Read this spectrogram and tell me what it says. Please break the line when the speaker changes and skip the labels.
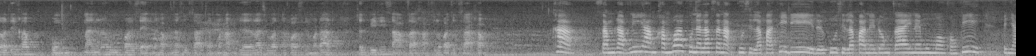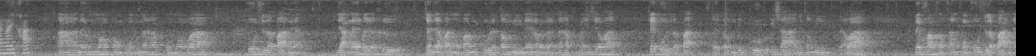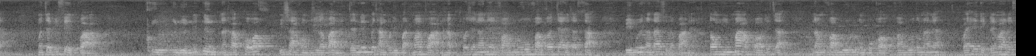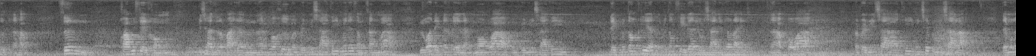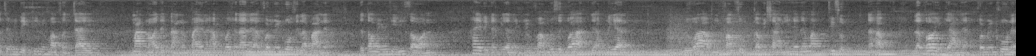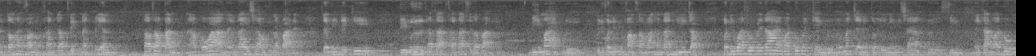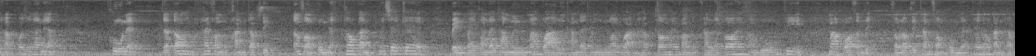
สวัสดีครับ ผมนายนรพลพลอยแสงนะครับ นักศึกษาจากมหาวิทยาลัยราชภัฏนครศรีธรรมราชชั้นปีที่ 3 สาขาศิลปศึกษาครับ
ค่ะสำหรับนิยามคำว่าคุณลักษณะครูศิลปะที่ดี หรือครูศิลปะในดวงใจในมุมมองของพี่เป็นอย่างไรคะ
อ่าในมุมมองของผมนะครับ ผมมองว่าครูศิลปะเนี่ยอย่างแรกเลยก็คือ จรรยาบรรณของความเป็นครูเนี่ยต้องมีแน่นอนเลยนะครับ ไม่ใช่ว่าแค่ครูศิลปะ แต่ต้องเป็นครูทุกวิชาอันนี้ต้องมีแต่ว่า ในความสำคัญของครูศิลปะเนี่ยมันจะพิเศษกว่าครูอื่นๆนิดนึงนะครับ เพราะว่าวิชาของศิลปะเนี่ยจะเน้นไปทางปฏิบัติมากกว่านะครับ เพราะฉะนั้นเนี่ยความรู้ความเข้าใจทักษะฝีมือทางด้านศิลปะเนี่ยต้องมีมากพอที่จะนำความรู้หรือองค์ประกอบความรู้ตรงนั้นเนี่ยไปให้เด็กได้มากที่สุดนะครับ ซึ่งความพิเศษของวิชาศิลปะอย่างหนึ่งนะก็คือมันเป็นวิชาที่ไม่ได้สำคัญมาก หรือว่าเด็กนักเรียนเนี่ยมองว่ามันเป็นวิชาที่เด็กไม่ต้องเครียดหรือไม่ต้องซีเรียสกับวิชานี้เท่าไหร่นะครับ เพราะว่า มันเป็นวิชาที่ไม่ใช่เป็นวิชาหลัก แต่มันก็จะมีเด็กที่มีความสนใจมากน้อยแตกต่างกันไปนะครับ เพราะฉะนั้นเนี่ยคนเป็นครูศิลปะเนี่ยจะต้องมีวิธีที่สอน ให้เด็กนักเรียนเนี่ยมีความรู้สึกว่าอยากเรียน หรือว่ามีความสุขกับวิชานี้ให้ได้มากที่สุดนะครับ แล้วก็อีกอย่างเนี่ยคนเป็นครูเนี่ยต้องให้ความสำคัญกับเด็กนักเรียนเท่าๆกันนะครับ เพราะว่าในรายวิชาศิลปะเนี่ยจะมีเด็กที่ฝีมือหรือทักษะทางด้านศิลปะดีมาก หรือเป็นคนที่มีความสามารถทางด้านนี้กับ คนที่วาดรูปไม่ได้วาดรูปไม่เก่งหรือไม่มั่นใจในตัวเองในวิชาหรือสิ่งในการวาดรูปนะครับ เพราะฉะนั้นเนี่ยครูเนี่ยจะต้องให้ความสำคัญกับสิ่งทั้งสองกลุ่มเนี่ยเท่ากันไม่ใช่แค่เป่งไปทางใดทางหนึ่งมากกว่า หรือทางใดทางหนึ่งน้อยกว่านะครับ ต้องให้ความสำคัญแล้วก็ให้ความรู้ที่มากพอสำหรับสำหรับเด็กทั้งสองกลุ่มเนี่ยเท่าๆกันครับ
